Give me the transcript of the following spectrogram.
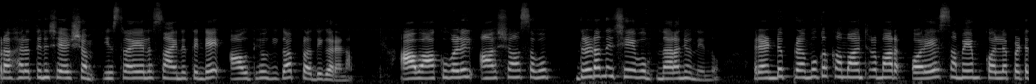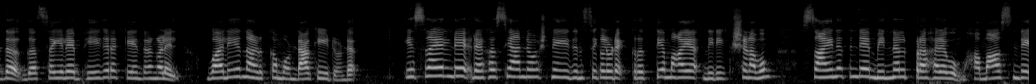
പ്രഹരത്തിന് ശേഷം ഇസ്രായേൽ സൈന്യത്തിന്റെ ഔദ്യോഗിക പ്രതികരണം. ആ വാക്കുകളിൽ ആശ്വാസവും ദൃഢനിശ്ചയവും നിറഞ്ഞു നിന്നു. രണ്ട് പ്രമുഖ കമാൻഡർമാർ ഒരേ സമയം കൊല്ലപ്പെട്ടത് ഗസയിലെ ഭീകര കേന്ദ്രങ്ങളിൽ വലിയ നടുക്കമുണ്ടാക്കിയിട്ടുണ്ട് ഇസ്രായേലിന്റെ രഹസ്യാന്വേഷണ ഏജൻസികളുടെ കൃത്യമായ നിരീക്ഷണവും സൈന്യത്തിന്റെ മിന്നൽ പ്രഹരവും ഹമാസിന്റെ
